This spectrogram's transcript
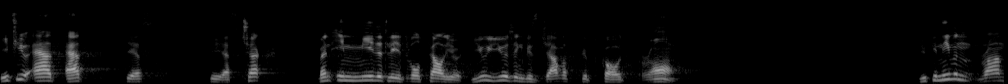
If you add add TS, TS check, then immediately it will tell you, you're using this JavaScript code wrong. You can even run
